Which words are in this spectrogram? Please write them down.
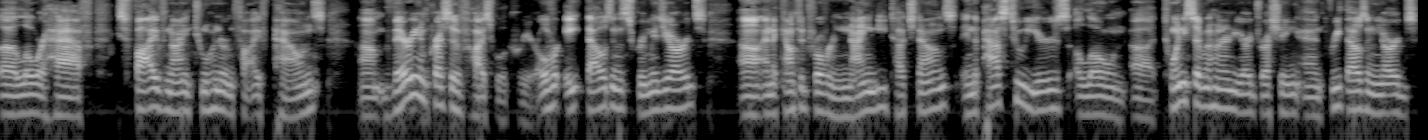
uh, lower half. He's 5'9", 205 pounds. Um, very impressive high school career. Over 8,000 scrimmage yards uh, and accounted for over 90 touchdowns in the past two years alone. Uh, 2,700 yards rushing and 3,000 yards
